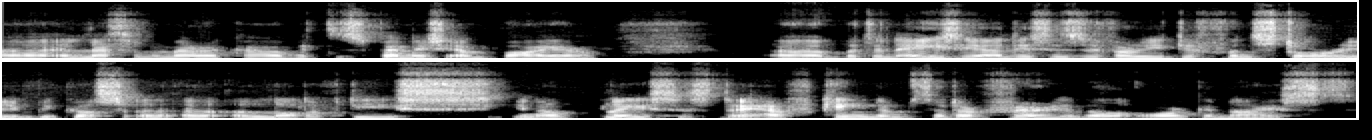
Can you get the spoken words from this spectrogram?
uh, in latin america with the spanish empire. Uh, but in asia this is a very different story because a, a, lot of these you know places they have kingdoms that are very well organized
